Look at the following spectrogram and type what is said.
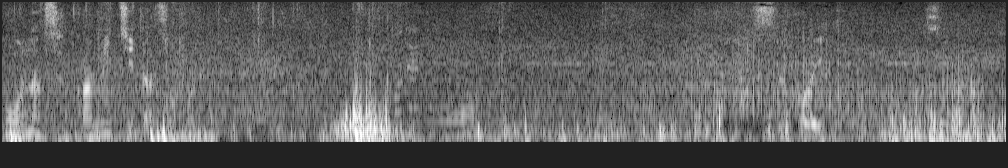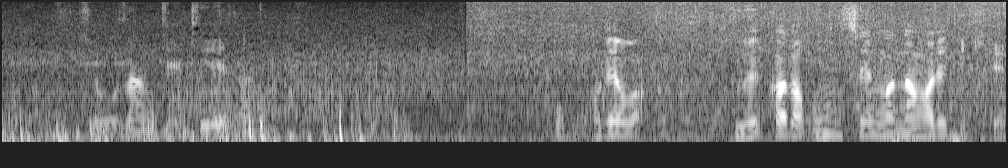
構な坂道だぞこれ。すごい。定山渓綺麗だねこれは上から温泉が流れてきてる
